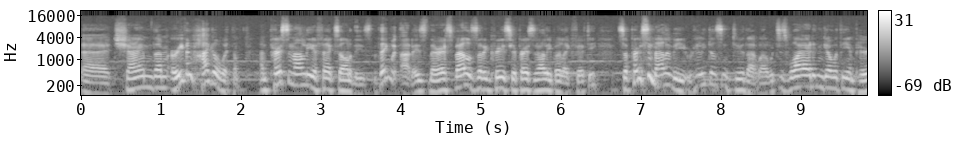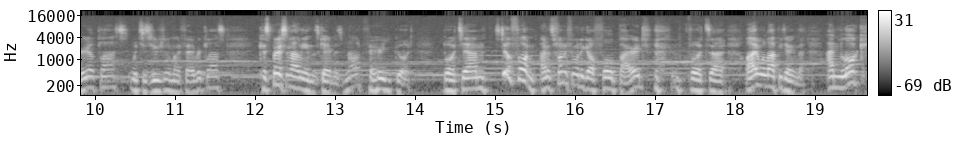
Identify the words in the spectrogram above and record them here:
uh, charm them or even haggle with them. And personality affects all of these. The thing with that is there are spells that increase your personality by like 50. So personality really doesn't do that well, which is why I didn't go with the Imperial class, which is usually my favorite class. Because personality in this game is not very good. But um, still fun, and it's fun if you want to go full bard. but uh, I will not be doing that. And luck,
